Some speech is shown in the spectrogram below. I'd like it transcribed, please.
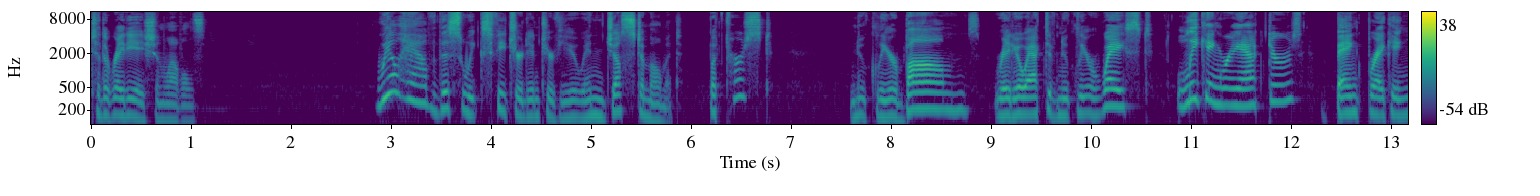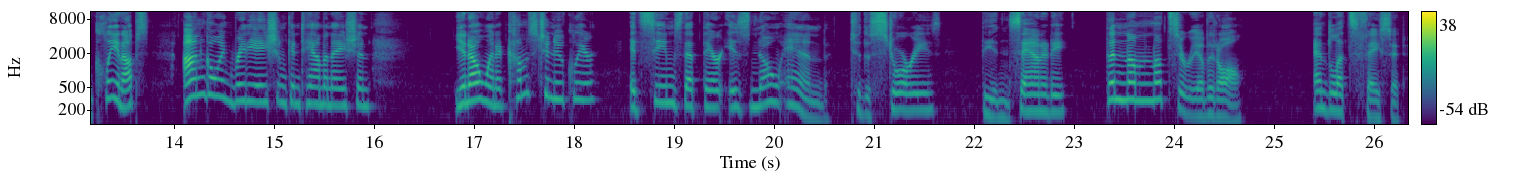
to the radiation levels. We'll have this week's featured interview in just a moment. But first, nuclear bombs, radioactive nuclear waste, leaking reactors, bank breaking cleanups, ongoing radiation contamination. You know, when it comes to nuclear, it seems that there is no end to the stories, the insanity, the numbnutsery of it all. And let's face it,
